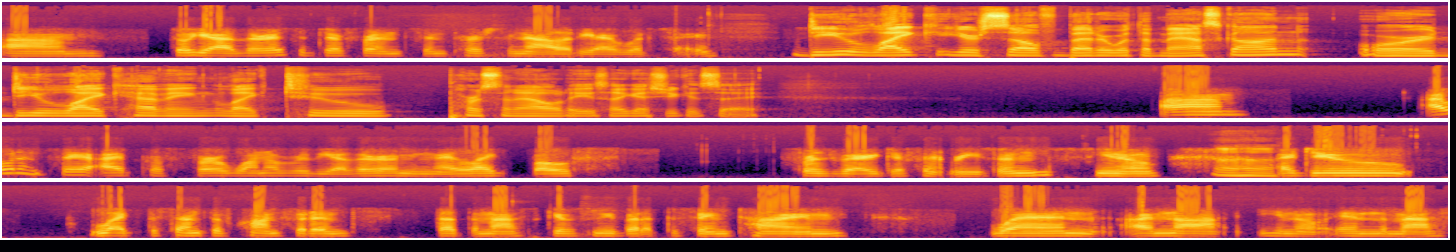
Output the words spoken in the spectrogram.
Um, so yeah, there is a difference in personality, I would say. Do you like yourself better with the mask on, or do you like having like two personalities? I guess you could say. Um, I wouldn't say I prefer one over the other. I mean, I like both for very different reasons. You know, uh-huh. I do like the sense of confidence that the mask gives me, but at the same time, when I'm not, you know, in the mask,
